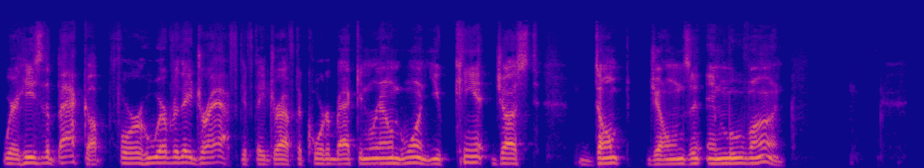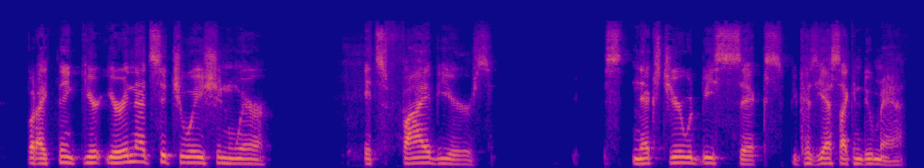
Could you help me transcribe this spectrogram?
where he's the backup for whoever they draft, if they draft a quarterback in round one, you can't just dump Jones and, and move on. But I think you're you're in that situation where it's five years next year would be six because yes, I can do math,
